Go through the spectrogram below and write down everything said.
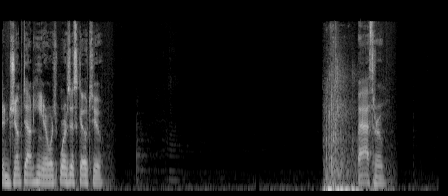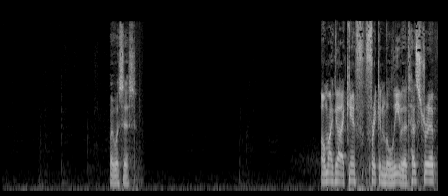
And jump down here. Where's, where's this go to? Bathroom. Wait, what's this? Oh my god, I can't freaking believe it. The test strip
